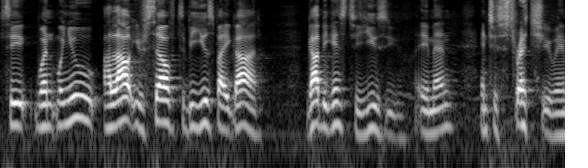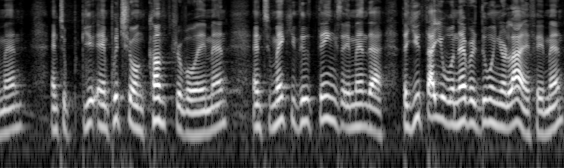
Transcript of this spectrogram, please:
See, when, when you allow yourself to be used by God, God begins to use you. Amen and to stretch you, amen, and to and put you uncomfortable, amen, and to make you do things, amen, that, that you thought you would never do in your life, amen.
